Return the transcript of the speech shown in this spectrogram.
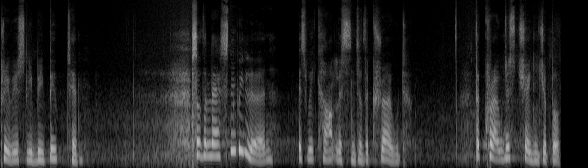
previously rebuked him. So the lesson we learn is we can't listen to the crowd. The crowd is changeable.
